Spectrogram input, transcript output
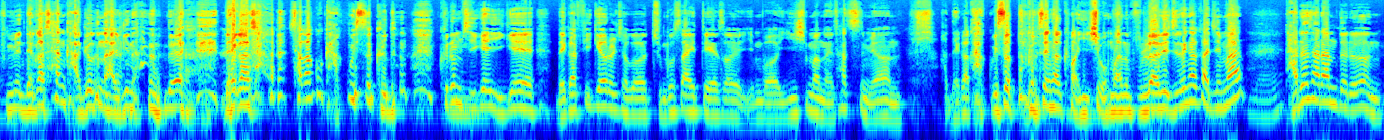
분명 내가 산 가격은 알긴 아는데 내가 사, 사갖고 갖고 있었거든. 그럼 이게 이게 내가 피규어를 저거 중고 사이트에서 뭐 20만 원에 샀으면 아, 내가 갖고 있었던 거 생각하면 25만 원 불러야 되지 생각하지만 네. 다른 사람들은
